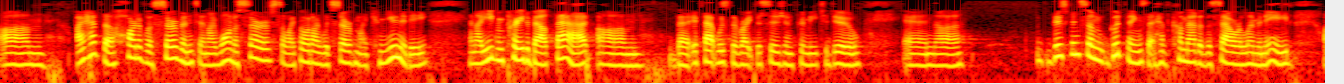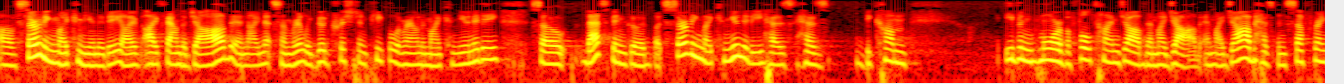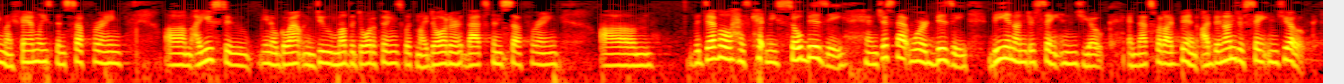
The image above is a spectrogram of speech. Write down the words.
Um, I have the heart of a servant and I want to serve, so I thought I would serve my community. And I even prayed about that, um, that if that was the right decision for me to do. And, uh, there's been some good things that have come out of the sour lemonade of serving my community. I, I found a job and I met some really good Christian people around in my community. So that's been good, but serving my community has, has become even more of a full-time job than my job. And my job has been suffering. My family's been suffering. Um, I used to, you know, go out and do mother-daughter things with my daughter. That's been suffering. Um, the devil has kept me so busy, and just that word busy, being under Satan's yoke. And that's what I've been. I've been under Satan's yoke.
